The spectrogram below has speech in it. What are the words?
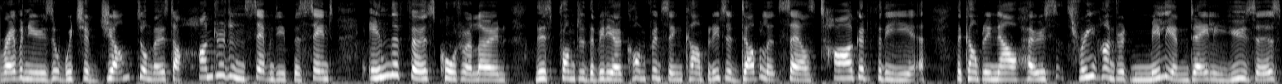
revenues, which have jumped almost 170% in the first quarter alone. This prompted the video conferencing company to double its sales target for the year. The company now hosts 300 million daily users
